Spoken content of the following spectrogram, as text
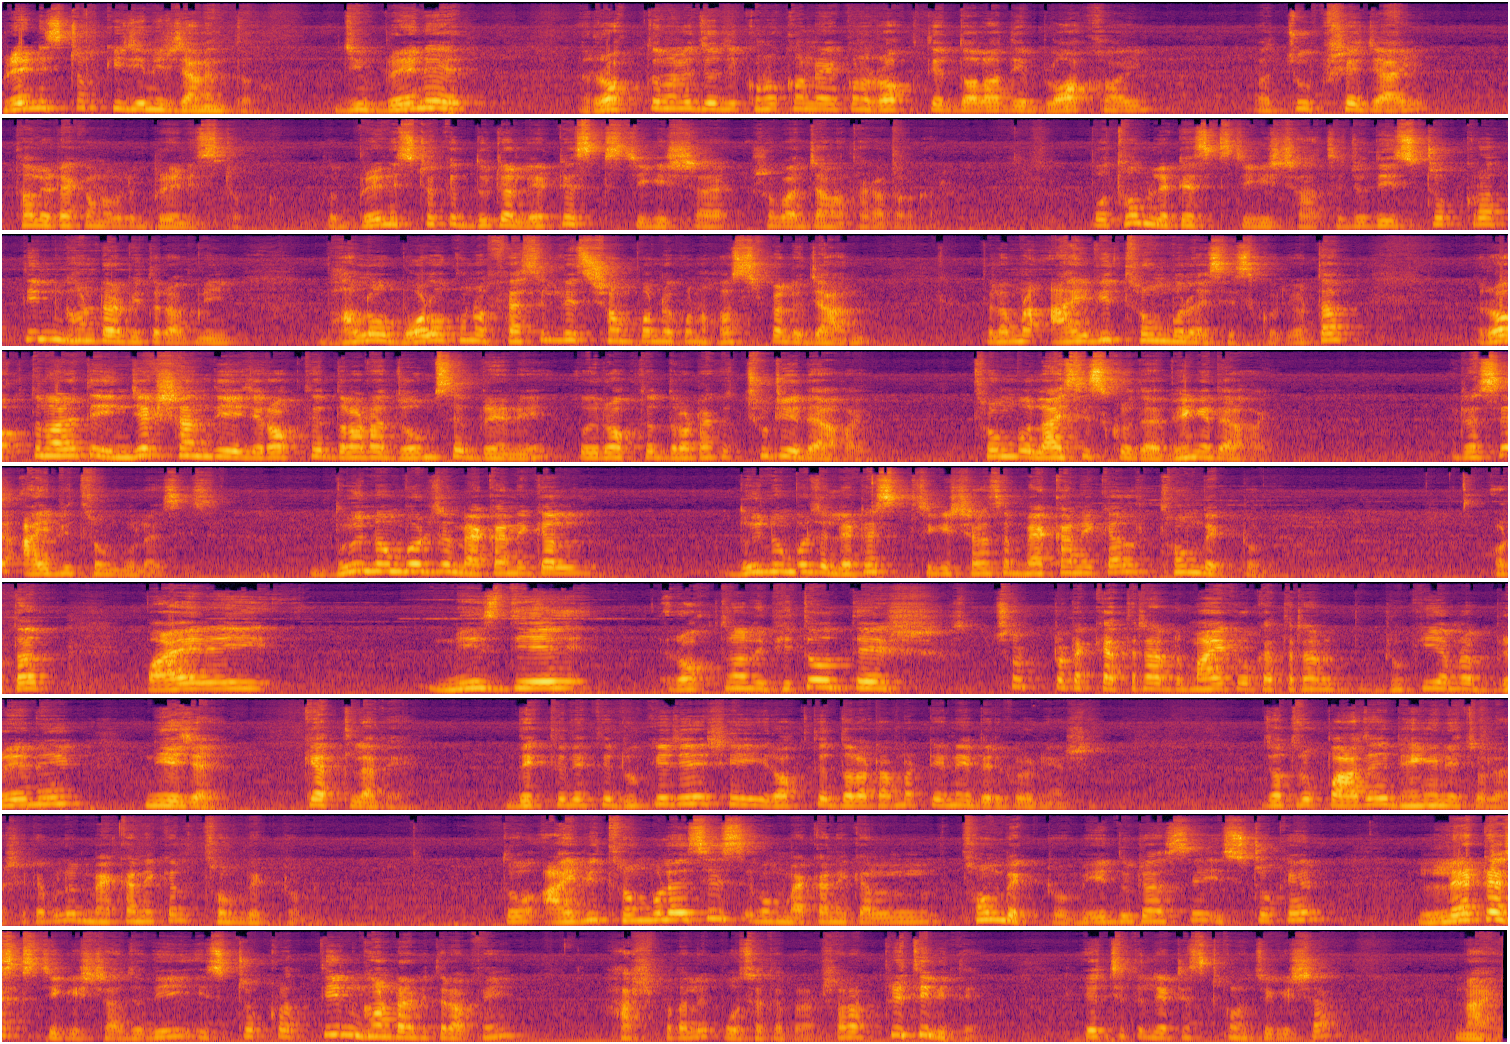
Brain stroke কী জিনিস জানেন তো? যে ব্রেনের রক্তনালী যদি কোনো কারণে কোনো রক্তের দলা দিয়ে ব্লক হয় বা চুপসে যায়, তাহলে এটাকে আমরা বলি ব্রেন স্ট্রোক। তো ব্রেন স্ট্রোকের দুটা লেটেস্ট চিকিৎসা সবার জানা থাকা দরকার। প্রথম লেটেস্ট চিকিৎসা আছে, যদি স্ট্রোক করার তিন ঘণ্টার ভিতরে আপনি ভালো, বড় কোনো ফ্যাসিলিটিস সম্পন্ন কোনো হসপিটালে যান, তাহলে আমরা আইভি থ্রোম্বোলাইসিস করি। অর্থাৎ রক্তনালীতে ইঞ্জেকশন দিয়ে যে রক্তের দলাটা জমছে ব্রেনে, ওই রক্তের দলাটাকে ছুটিয়ে দেওয়া হয় থ্রোম্বোলাইসিস করে দেওয়া ভেঙে দেওয়া হয়। এটা হচ্ছে আইভি থ্রোম্বোলাইসিস দুই নম্বর যে মেকানিক্যাল দুই নম্বর যে লেটেস্ট চিকিৎসা আছে মেকানিক্যাল থ্রোম্বেক্টমি অর্থাৎ পায়ের এই নিচ দিয়ে রক্তনালীর ভিতর দিয়ে ছোট্ট একটা ক্যাথেটার মাইক্রো ক্যাথেটার ঢুকিয়ে আমরা ব্রেনে নিয়ে যাই ক্যাথ ল্যাবে দেখতে দেখতে ঢুকে যেয়ে সেই রক্তের দলাটা আমরা টেনে বের করে নিয়ে আসি। যতটুকু পাওয়া যায় ভেঙে নিয়ে চলে আসে। এটা বলে মেকানিক্যাল থ্রোম্বেক্টমি তো আইভি থ্রোম্বোলাইসিস এবং মেকানিক্যাল থ্রোম্বেক্টমি এই দুটো আছে স্ট্রোকের লেটেস্ট চিকিৎসা যদি স্ট্রোক তিন ঘণ্টার ভিতরে আপনি হাসপাতালে পৌঁছাতে পারেন, সারা পৃথিবীতে। এর চেয়ে লেটেস্ট কোনো চিকিৎসা নাই।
